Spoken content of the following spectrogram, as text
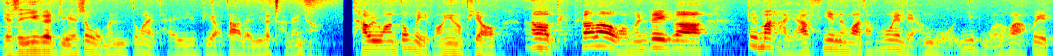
也是一个，也是我们东海台鱼比较大的一个产卵场。它会往东北方向飘，那么飘到我们这个对马海峡附近的话，它分为两股，一股的话会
